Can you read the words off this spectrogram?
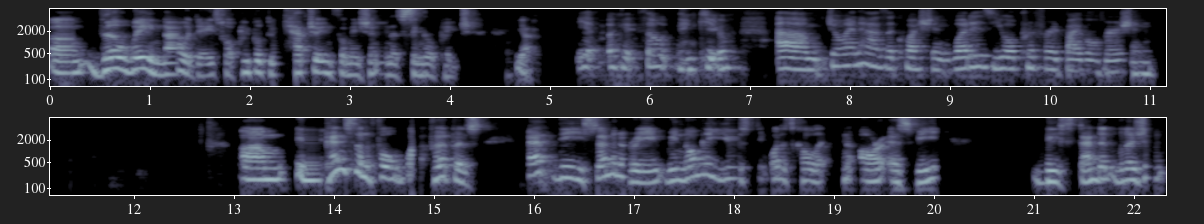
um, the way nowadays for people to capture information in a single page. Yeah. Yeah, okay, so thank you. Um, Joanne has a question. What is your preferred Bible version? Um, it depends on for what purpose. At the seminary, we normally use what is called an RSV, the standard version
